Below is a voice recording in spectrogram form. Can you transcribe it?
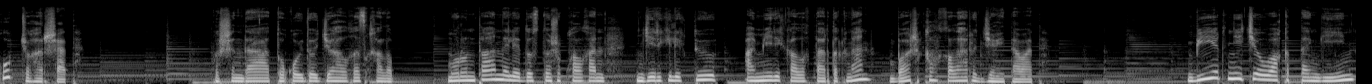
кууп чыгарышат. Кышында токойдо жалгыз калып мурунтан эле достошуп калган жергиликтүү америкалыктардыкынан баш калкалар жай табат бир нече убакыттан кийин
